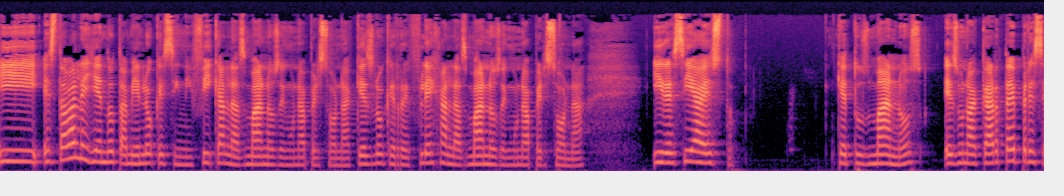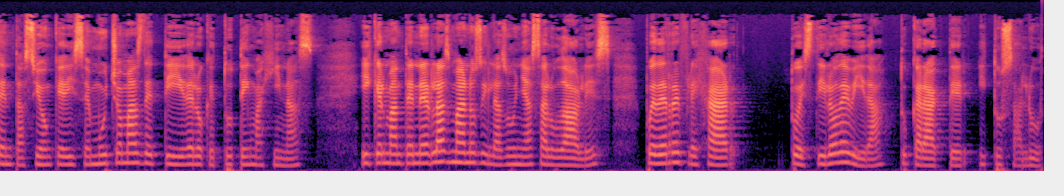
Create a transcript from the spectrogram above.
Y estaba leyendo también lo que significan las manos en una persona, qué es lo que reflejan las manos en una persona. Y decía esto, que tus manos es una carta de presentación que dice mucho más de ti de lo que tú te imaginas y que el mantener las manos y las uñas saludables puede reflejar tu estilo de vida, tu carácter y tu salud.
